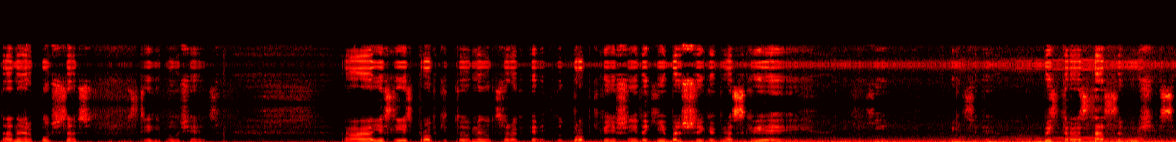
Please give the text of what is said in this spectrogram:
да, наверное, полчаса все-таки быстрее не получается. А если есть пробки, то минут 45. Тут пробки, конечно, не такие большие, как в Москве, и такие, в принципе, быстро рассасывающиеся.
